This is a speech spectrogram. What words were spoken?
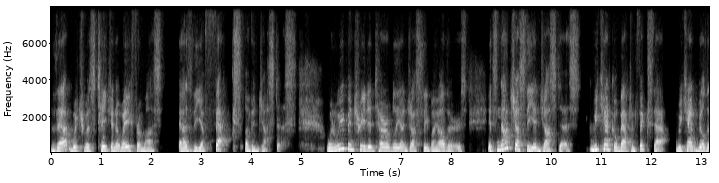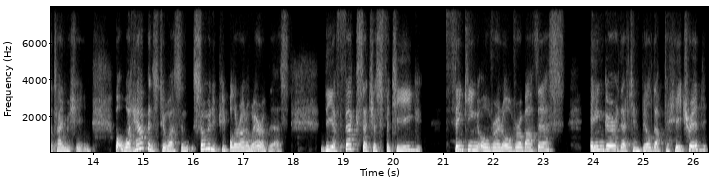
that which was taken away from us as the effects of injustice. When we've been treated terribly unjustly by others, it's not just the injustice. We can't go back and fix that. We can't build a time machine. But what happens to us, and so many people are unaware of this, the effects such as fatigue, thinking over and over about this, anger that can build up to hatred,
